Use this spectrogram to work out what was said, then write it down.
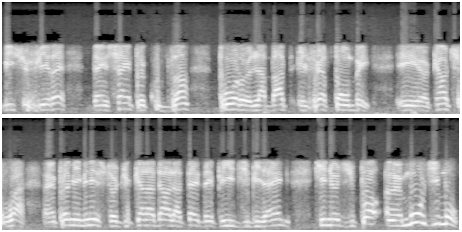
mais il suffirait d'un simple coup de vent pour euh, l'abattre et le faire tomber. Et euh, quand tu vois un premier ministre du Canada à la tête d'un pays dit bilingue qui ne dit pas un maudit mot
